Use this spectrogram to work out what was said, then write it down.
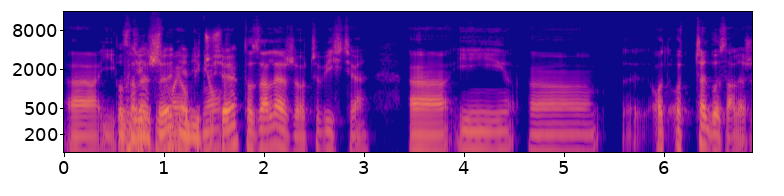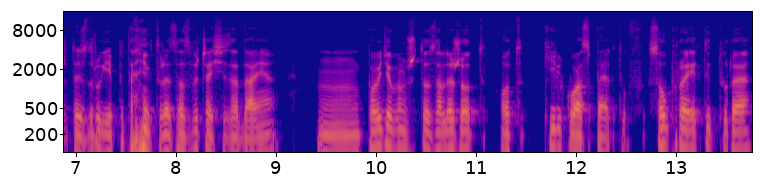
e, i To zależy, moją nie opinią, się? to zależy oczywiście. E, I e, od, od czego zależy? To jest drugie pytanie, które zazwyczaj się zadaje. Mm, Powiedziałbym, że to zależy od, od kilku aspektów. Są projekty, które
